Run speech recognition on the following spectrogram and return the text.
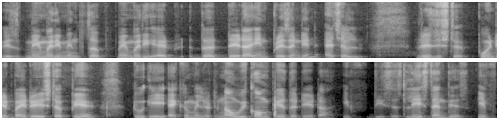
is memory means the memory the data in present in hl register pointed by register pair to a accumulator. Now we compare the data. If this is less than this if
